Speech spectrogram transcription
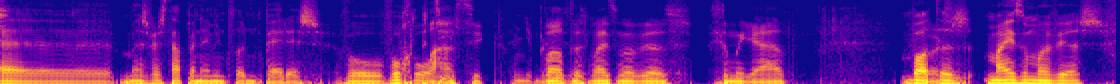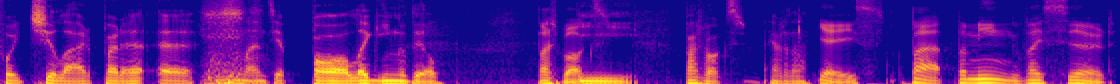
Eh, mas Verstappen, Hamilton, Pérez. Vou, vou repetir. Clássico. mais uma vez renegado. Bottas, mais uma vez, foi chilar para a Finlândia, para o laguinho dele. Para as boxes. E... E para as boxes, é verdade. é isso. Pá, para mim vai ser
